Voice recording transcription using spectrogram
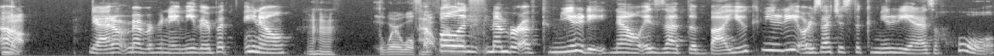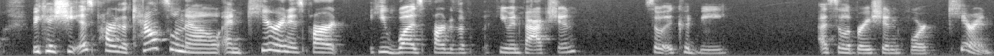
oh. not Yeah, I don't remember her name either, but you know, the werewolf a fallen werewolf. member of community. Now, is that the Bayou community or is that just the community as a whole? Because she is part of the council now, and Kieran is part. He was part of the human faction, so it could be a celebration for Kieran.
